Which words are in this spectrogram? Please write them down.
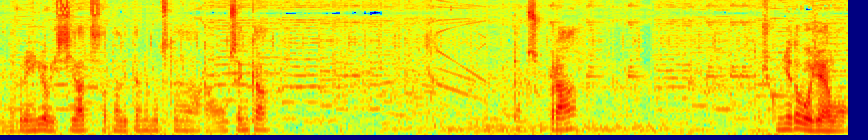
Tady nebude nikdo vysílat satelitem nebo co to je nějaká housenka. Je tam supra. Trošku mě to ožehlo.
